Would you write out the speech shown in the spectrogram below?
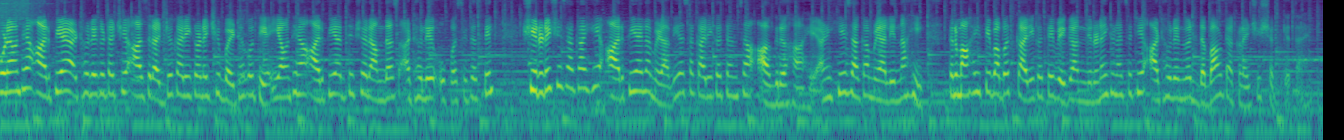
पुण्यामध्ये आरपीआय आठवले गटाची आज राज्य कार्यकारिणीची बैठक होती. यामध्ये आरपीआय अध्यक्ष रामदास आठवले उपस्थित असतील. शिर्डीची जागा ही आरपीआयला मिळावी असा कार्यकर्त्यांचा आग्रह आहे आणि ही जागा मिळाली नाही तर माहितीबाबत कार्यकर्ते वेगळा निर्णय घेण्यासाठी आठवलेंवर दबाव टाकण्याची शक्यता आहे.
